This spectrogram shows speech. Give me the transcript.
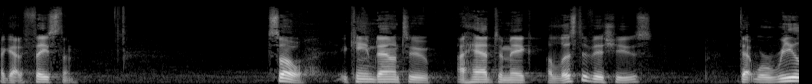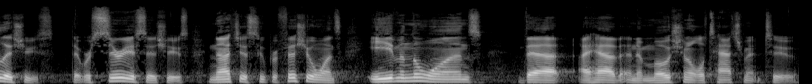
I got to face them. So it came down to I had to make a list of issues that were real issues, that were serious issues, not just superficial ones, even the ones that I had an emotional attachment to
